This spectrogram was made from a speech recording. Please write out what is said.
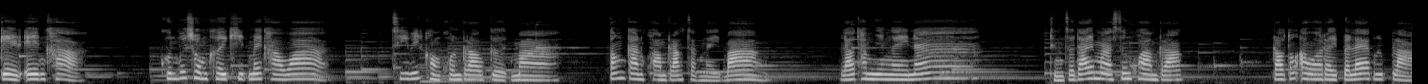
เกดเองค่ะ คุณผู้ชมเคยคิดไหมคะว่า ชีวิตของคนเราเกิดมา ต้องการความรักจากไหนบ้าง แล้วทำยังไงนะ ถึงจะได้มาซึ่งความรัก เราต้องเอาอะไรไปแลกหรือเปล่า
